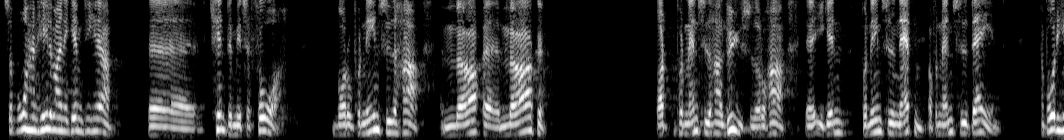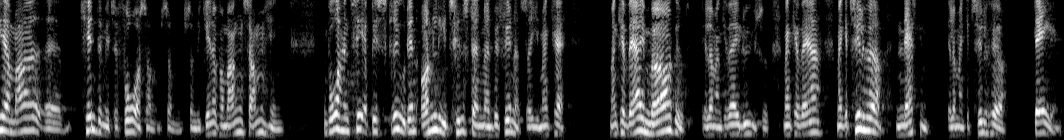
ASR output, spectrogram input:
så bruger han hele vejen igennem de her øh, kendte metaforer, hvor du på den ene side har mør, øh, mørke, og på den anden side har lyset, og du har øh, igen på den ene side natten, og på den anden side dagen. Han bruger de her meget øh, kendte metaforer, som, som, som vi kender fra mange sammenhænge. Han bruger han til at beskrive den åndelige tilstand, man befinder sig i. Man kan, man kan være i mørket, eller man kan være i lyset. Man kan, være, man kan tilhøre natten, eller man kan tilhøre dagen.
